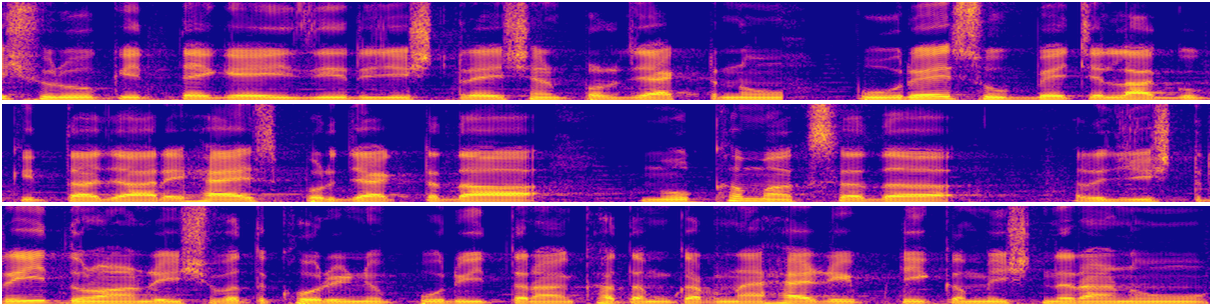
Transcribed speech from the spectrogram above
ਸ਼ੁਰੂ ਕੀਤੇ ਗਏ ਈਜ਼ੀ ਰਜਿਸਟ੍ਰੇਸ਼ਨ ਪ੍ਰੋਜੈਕਟ ਨੂੰ ਪੂਰੇ ਸੂਬੇ 'ਚ ਲਾਗੂ ਕੀਤਾ ਜਾ ਰਿਹਾ ਹੈ। ਇਸ ਪ੍ਰੋਜੈਕਟ ਦਾ ਮੁੱਖ ਮਕਸਦ ਰਜਿਸਟਰੀ ਦੌਰਾਨ ਰਿਸ਼ਵਤਖੋਰੀ ਨੂੰ ਪੂਰੀ ਤਰ੍ਹਾਂ ਖਤਮ ਕਰਨਾ ਹੈ। ਡਿਪਟੀ ਕਮਿਸ਼ਨਰਾਂ ਨੂੰ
